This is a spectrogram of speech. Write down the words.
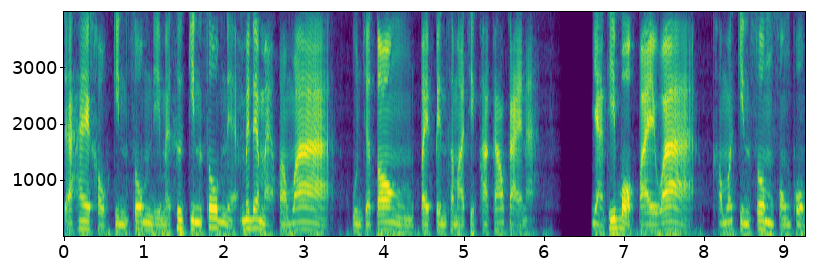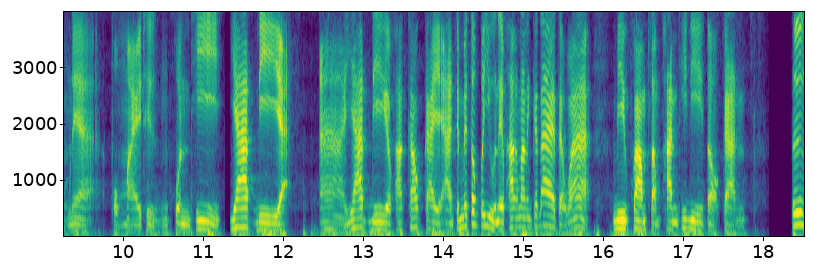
จะให้เขากินส้มดีไหมคือกินส้มเนี่ยไม่ได้หมายความว่าคุณจะต้องไปเป็นสมาชิกพรรคก้าวไกลนะอย่างที่บอกไปว่าคำว่ากินส้มของผมเนี่ย ผมหมายถึงคนที่ญาติดีอะ อ่า ญาติดีกับพรรคก้าไกล อาจจะไม่ต้องไปอยู่ในพรรคนั้นก็ได้ แต่ว่ามีความสัมพันธ์ที่ดีต่อกัน ซึ่ง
